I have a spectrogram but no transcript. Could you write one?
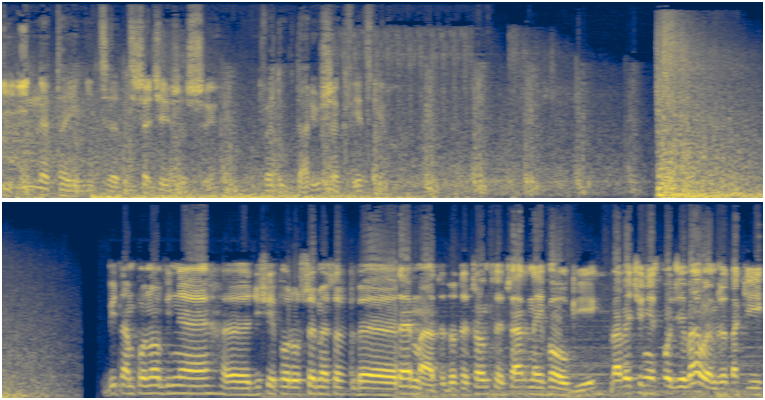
I inne tajemnice III Rzeszy według Dariusza Kwietnia. Witam ponownie. E, Dzisiaj poruszymy sobie temat dotyczący czarnej wołgi. Nawet się nie spodziewałem, że taki,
